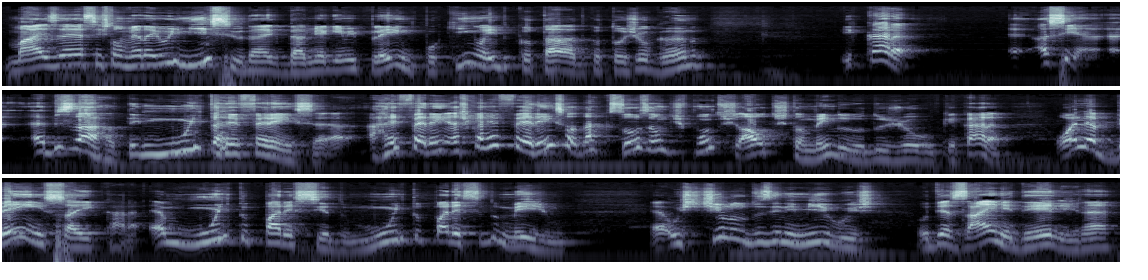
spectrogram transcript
Mas é, vocês estão vendo aí o início né, da minha gameplay, um pouquinho aí do que eu, tá, do que eu tô jogando. E, cara, é, assim, é, é, bizarro, tem muita referência. A referência. Acho que a referência ao Dark Souls é um dos pontos altos também do, do jogo. Porque, cara, olha bem isso aí, cara. É muito parecido, muito parecido mesmo. É, o estilo dos inimigos, o design deles, né?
